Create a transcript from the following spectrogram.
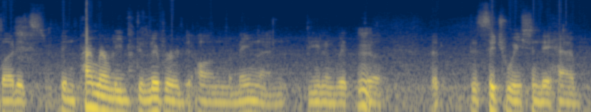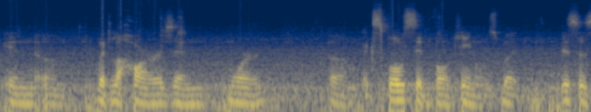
but it's been primarily delivered on the mainland, dealing with mm. the, the, the, situation they have in um, with lahars and more um, explosive volcanoes. But this is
